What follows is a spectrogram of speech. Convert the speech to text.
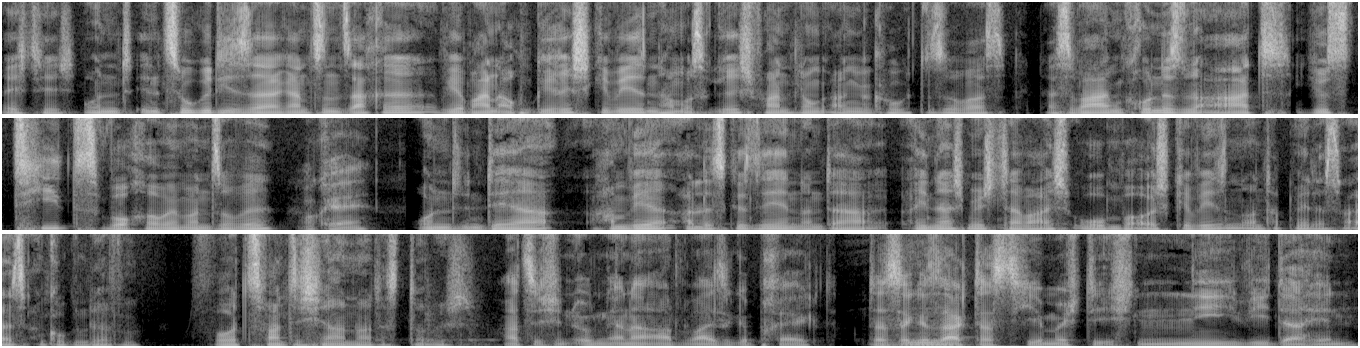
Richtig. Und im Zuge dieser ganzen Sache, wir waren auch im Gericht gewesen, haben uns Gerichtsverhandlungen angeguckt und sowas. Das war im Grunde so eine Art Justizwoche, wenn man so will. Okay. Und in der haben wir alles gesehen. Und da erinnere ich mich, da war ich oben bei euch gewesen und habe mir das alles angucken dürfen. Vor 20 Jahren war das, glaube ich. Hat sich in irgendeiner Art und Weise geprägt, dass du Mhm. gesagt hast, hier möchte ich nie wieder hin.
